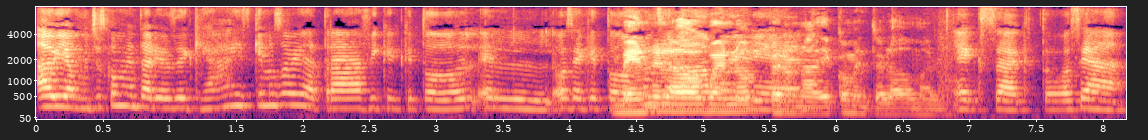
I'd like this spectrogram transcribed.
había muchos comentarios de que, ay, es que no se veía tráfico y que todo el, el o sea, que todo Ven el lado muy bueno, bien. pero nadie comentó el lado malo. Exacto, o sea,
